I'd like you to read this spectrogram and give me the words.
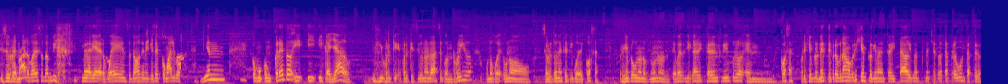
yo soy re malo para eso también. me daría vergüenza, ¿no? Tiene que ser como algo bien como concreto y, y, y callado. Porque, porque si uno lo hace con ruido, uno puede, uno, sobre todo en este tipo de cosas. Por ejemplo, uno no, uno no te puede llegar a quedar en ridículo en cosas, por ejemplo, en este programa, por ejemplo, que me han entrevistado y me han hecho todas estas preguntas, pero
